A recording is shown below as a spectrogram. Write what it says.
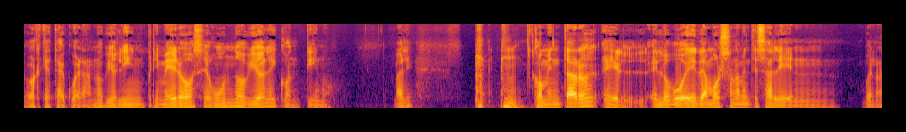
orquesta de cuerdas, ¿no? Violín primero, segundo, viola y continuo, ¿vale? Comentaros, el, oboe de amor solamente sale en, bueno,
